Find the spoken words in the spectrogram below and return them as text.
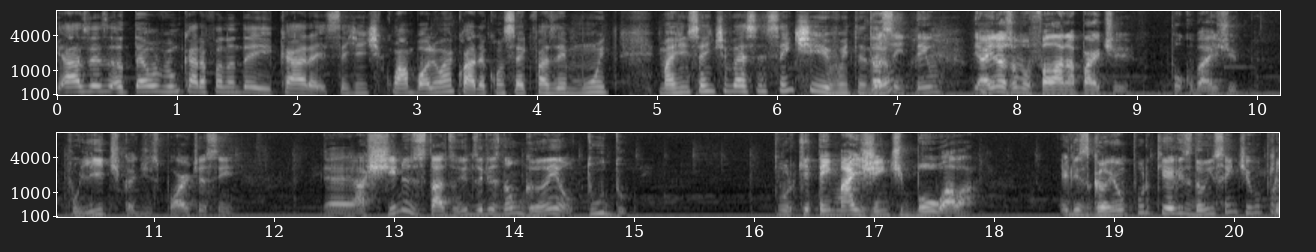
é- às vezes eu até ouvi um cara falando aí, cara, se a gente com uma bola e uma quadra consegue fazer muito, imagina se a gente tivesse incentivo, entendeu? Então assim, tem um. E aí nós vamos falar na parte um pouco mais de política, de esporte, assim. é, a China e os Estados Unidos, eles não ganham tudo porque tem mais gente boa lá. Eles ganham porque eles dão incentivo para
